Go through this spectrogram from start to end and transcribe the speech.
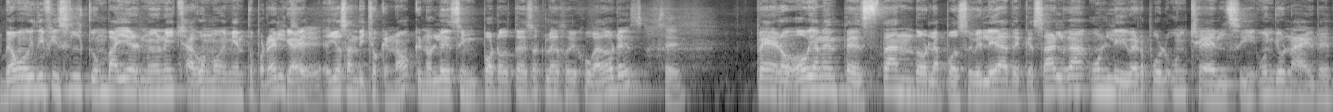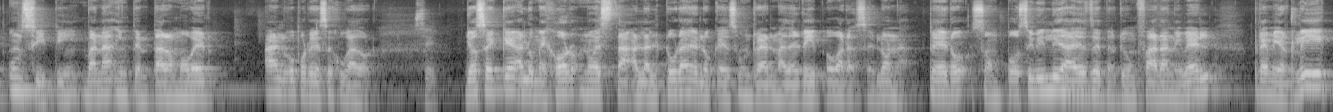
veo muy difícil que un Bayern Múnich haga un movimiento por él. Ya Sí. ellos han dicho que no, que no les importa esa clase de jugadores. Sí. Pero obviamente estando la posibilidad de que salga un Liverpool, un Chelsea, un United, un City, van a intentar mover algo por ese jugador. Sí. Yo sé que a lo mejor no está a la altura de lo que es un Real Madrid o Barcelona, pero son posibilidades de triunfar a nivel Premier League,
